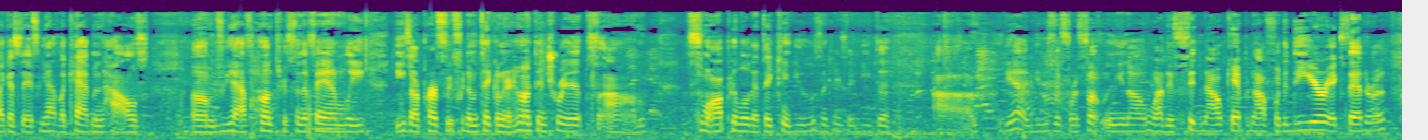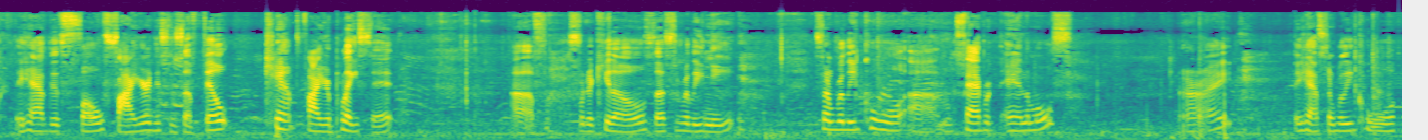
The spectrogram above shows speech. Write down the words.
like I said, if you have a cabin house, um, if you have hunters in the family, these are perfect for them taking their hunting trips. Um, small pillow that they can use in case they need to, uh, yeah, use it for something, you know, while they're sitting out, camping out for the deer, etc. They have this faux fire. This is a felt campfire playset uh, for the kiddos. That's really neat. Some really cool um, fabric animals. All right. They have some really cool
